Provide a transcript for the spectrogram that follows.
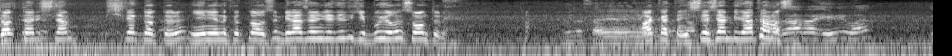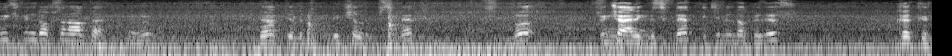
Doktor İslam, bisiklet doktoru. Yeni yılın kutlu olsun. Biraz önce dedi ki bu yılın son turu. Ee, Hakikaten istesen bir daha atamazsın. Carrara evi var. 3096. 4 yıllık, 3 yıllık bisiklet. Bu 3 aylık bisiklet 2943.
